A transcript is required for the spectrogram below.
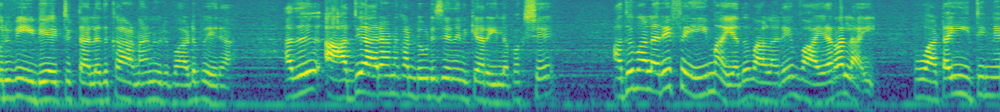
ഒരു വീഡിയോ ആയിട്ട് ഇട്ടാൽ അത് കാണാൻ ഒരുപാട് പേരാണ് അത് ആദ്യം ആരാണ് കണ്ടുപിടിച്ചതെന്ന് എനിക്കറിയില്ല. പക്ഷേ അത് വളരെ ഫെയിമായി അത് വളരെ വൈറലായി വാട്ട ഈറ്റിംഗ്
